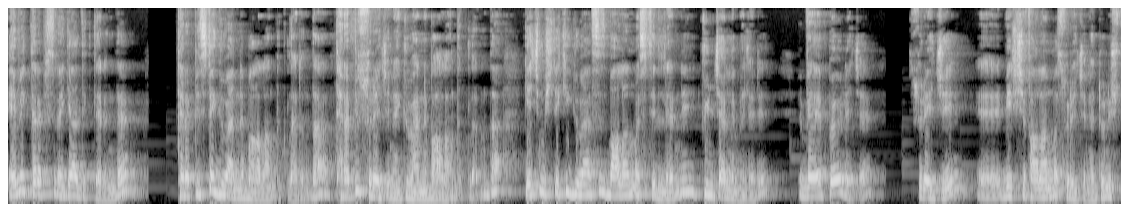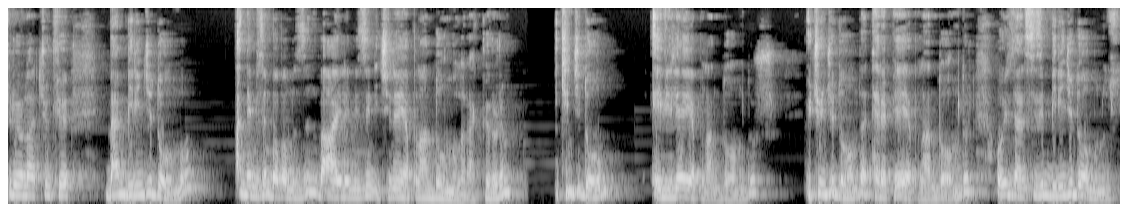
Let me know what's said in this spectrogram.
Evlilik terapisine geldiklerinde terapiste güvenli bağlandıklarında, terapi sürecine güvenli bağlandıklarında geçmişteki güvensiz bağlanma stillerini güncellemeleri ve böylece süreci e, bir şifalanma sürecine dönüştürüyorlar. Çünkü ben birinci doğumu annemizin, babamızın ve ailemizin içine yapılan doğum olarak görürüm. İkinci doğum evliliğe yapılan doğumdur. Üçüncü doğum da terapiye yapılan doğumdur. O yüzden sizin birinci doğumunuz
